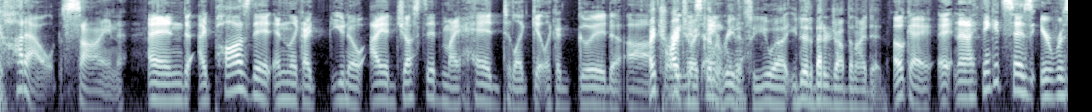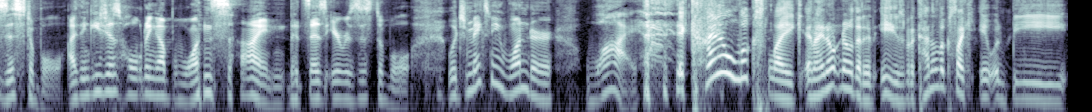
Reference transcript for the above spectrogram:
cutout sign. And I paused it and like I, you know, I adjusted my head to like get like a good. Uh, I tried to. I couldn't read it, so you uh, you did a better job than I did. Okay, and I think it says irresistible. I think he's just holding up one sign that says irresistible, which makes me wonder why. It kind of looks like, and I don't know that it is, but it kind of looks like it would be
